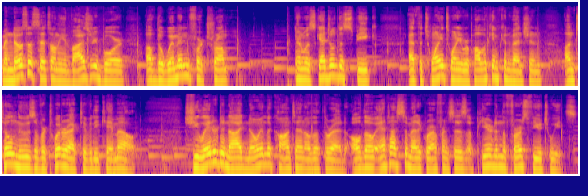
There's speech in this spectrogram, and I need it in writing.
Mendoza sits on the advisory board of the Women for Trump and was scheduled to speak at the 2020 Republican convention until news of her Twitter activity came out. She later denied knowing the content of the thread, although anti Semitic references appeared in the first few tweets.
